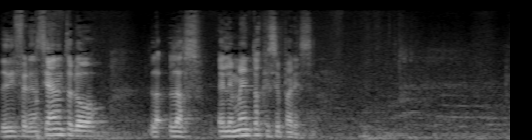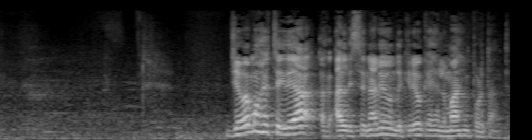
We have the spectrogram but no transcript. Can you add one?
de diferenciar entre los elementos que se parecen. Llevamos esta idea al escenario donde creo que es lo más importante.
